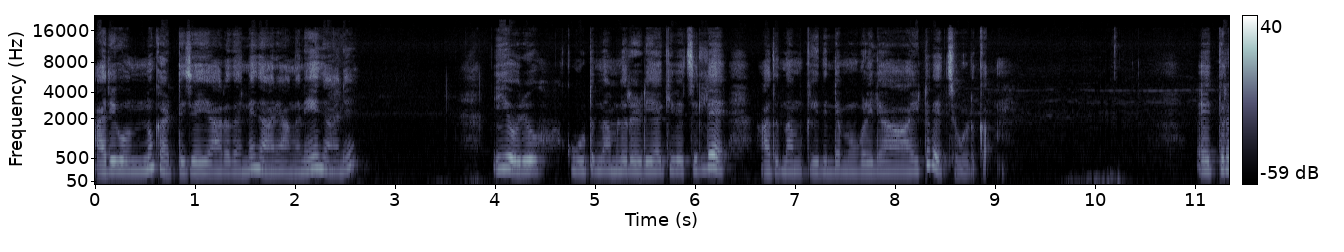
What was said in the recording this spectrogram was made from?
അരികൊന്നും കട്ട് ചെയ്യാതെ തന്നെ ഞാൻ അങ്ങനെ ഞാൻ ഈ ഒരു കൂട്ട് നമ്മൾ റെഡിയാക്കി വെച്ചില്ലേ? അത് നമുക്ക് ഇതിന്റെ മുകളിലായിട്ട് വെച്ച് കൊടുക്കാം. എത്ര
